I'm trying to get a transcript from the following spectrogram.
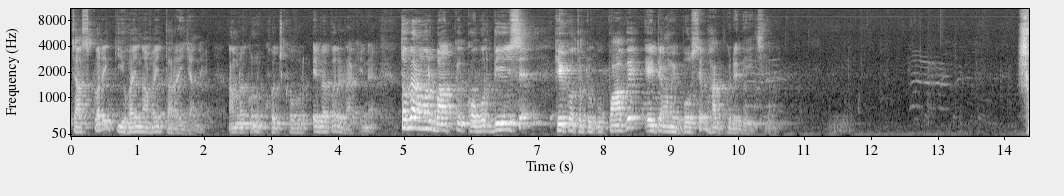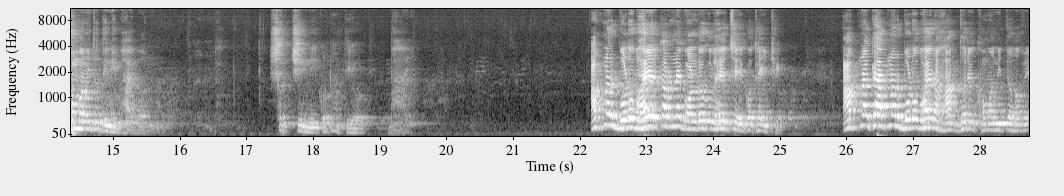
চাষ করে, কি হয় না হয় তারাই জানে। আমরা কোনো খোঁজ খবর এ ব্যাপারে রাখি না। তবে আমার বাপকে কবর দিয়ে এসে কে কতটুকু পাবে এটা আমি বসে ভাগ করে দিয়েছিলাম। সম্মানিত দিনী ভাই বোন সবচেয়ে নিকট আত্মীয় ভাই। আপনার বড় ভাইয়ের কারণে গন্ডগোল হয়েছে, এ কথাই ঠিক। আপনাকে আপনার বড় ভাইয়ের হাত ধরে ক্ষমা নিতে হবে,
